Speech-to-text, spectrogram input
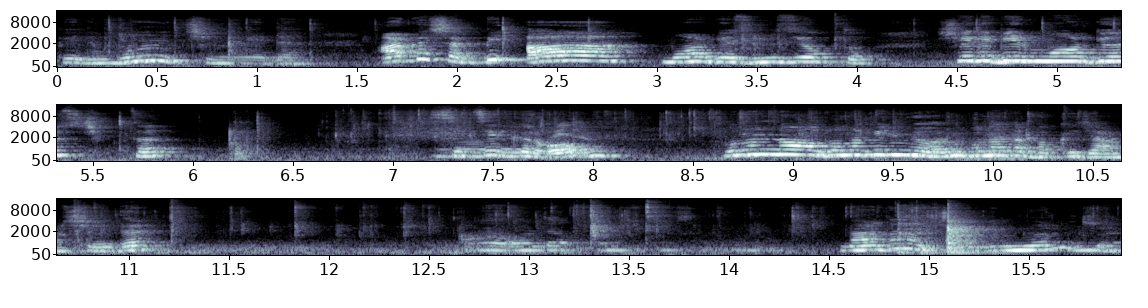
Pelin? Bunun için miydi? Arkadaşlar bir aa mor gözümüz yoktu. Şöyle bir mor göz çıktı. Sticker o. Benim. Bunun ne olduğunu bilmiyorum. Buna da bakacağım şimdi. Aa, orada Nereden açacağım bilmiyorum ki.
